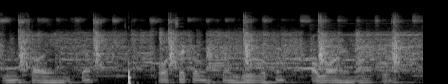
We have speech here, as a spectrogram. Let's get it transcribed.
sizin sayenizde. Hoşçakalın. Kendinize iyi bakın. Allah'a emanet olun.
